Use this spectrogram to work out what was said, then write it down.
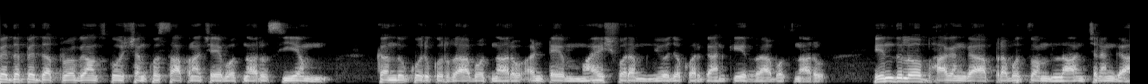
పెద్ద పెద్ద ప్రోగ్రామ్స్కు శంకుస్థాపన చేయబోతున్నారు సీఎం కందుకూరుకు రాబోతున్నారు అంటే మహేశ్వరం నియోజకవర్గానికి రాబోతున్నారు. ఇందులో భాగంగా ప్రభుత్వం లాంఛనంగా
